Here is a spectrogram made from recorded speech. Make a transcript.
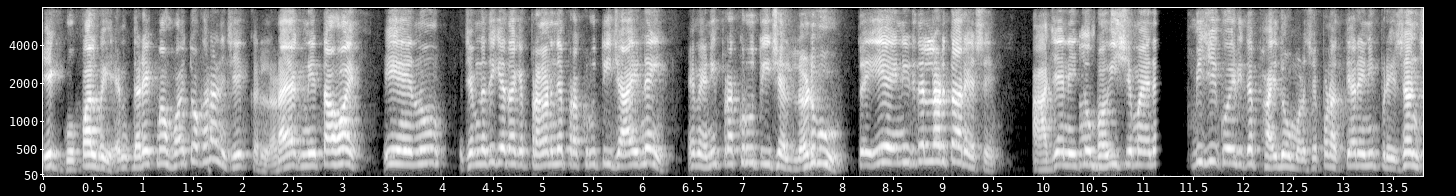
એક ગોપાલભાઈ એમ દરેકમાં હોય તો ખરા ને? જે લડાયક નેતા હોય એ એનું જેમ નથી કહેતા કે પ્રાણને પ્રકૃતિ જાય નહીં. એમ એની પ્રકૃતિ છે લડવું. તો એ એની રીતે લડતા રહેશે. આજે નહીં તો ભવિષ્યમાં એને બીજી કોઈ રીતે ફાયદો મળશે. પણ અત્યારે એની પ્રેઝન્સ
